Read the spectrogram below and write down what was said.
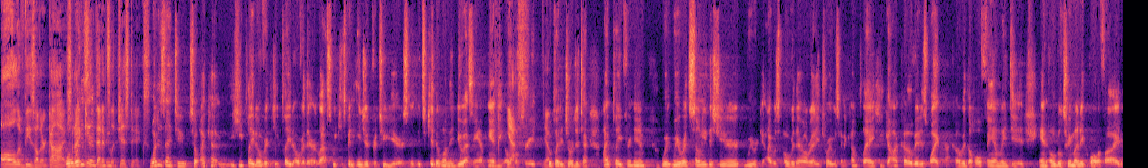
all of these other guys. Well, and I get that, that it's logistics. What does that do? So I he played over he played over there last week. He's been injured for two years. It's a kid that won the USAM, Andy Ogletree, yes. yep. who played at Georgia Tech. I played for him. We, we, were at Sony this year. We were I was over there already. Troy was going to come play. He got COVID. His wife got COVID. The whole family did. And Ogletree Monday qualified.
